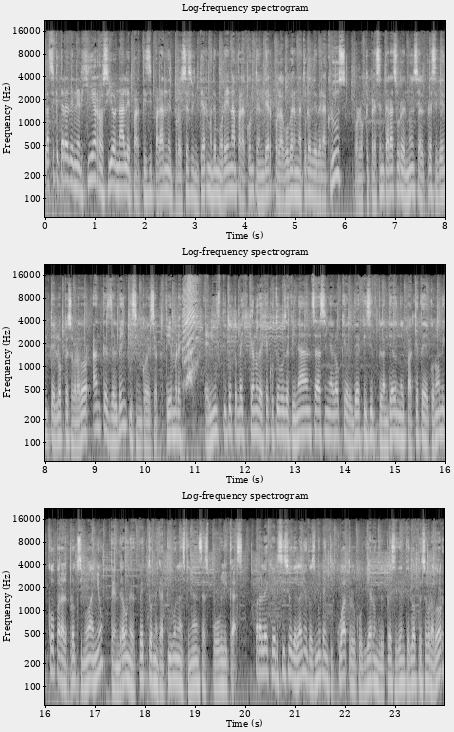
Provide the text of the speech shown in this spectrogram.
La secretaria de Energía, Rocío Nale, participará en el proceso interno de Morena para contender por la gobernatura de Veracruz, por lo que presentará su renuncia al presidente López Obrador antes del 25 de septiembre. El Instituto Mexicano de Ejecutivos de Finanzas señaló que el déficit planteado en el paquete económico para el próximo año tendrá un efecto negativo en las finanzas públicas. Para el ejercicio del año 2024, el gobierno del presidente López Obrador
